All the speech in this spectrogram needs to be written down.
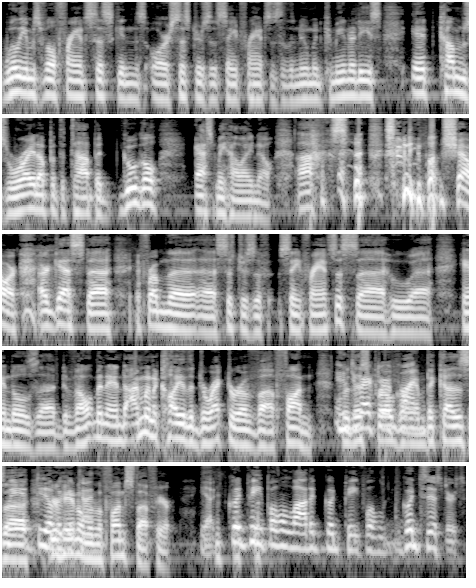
Williamsville Franciscans or Sisters of St. Francis of the Neumann Communities, it comes right up at the top at Google. Ask me how I know. Uh, Cindy Munschauer, our guest uh, from the uh, Sisters of St. Francis, uh, who uh, handles uh, development. And I'm going to call you the director of fun for this program because you're handling the fun stuff here. Yeah, good people, a lot of good people, good sisters.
